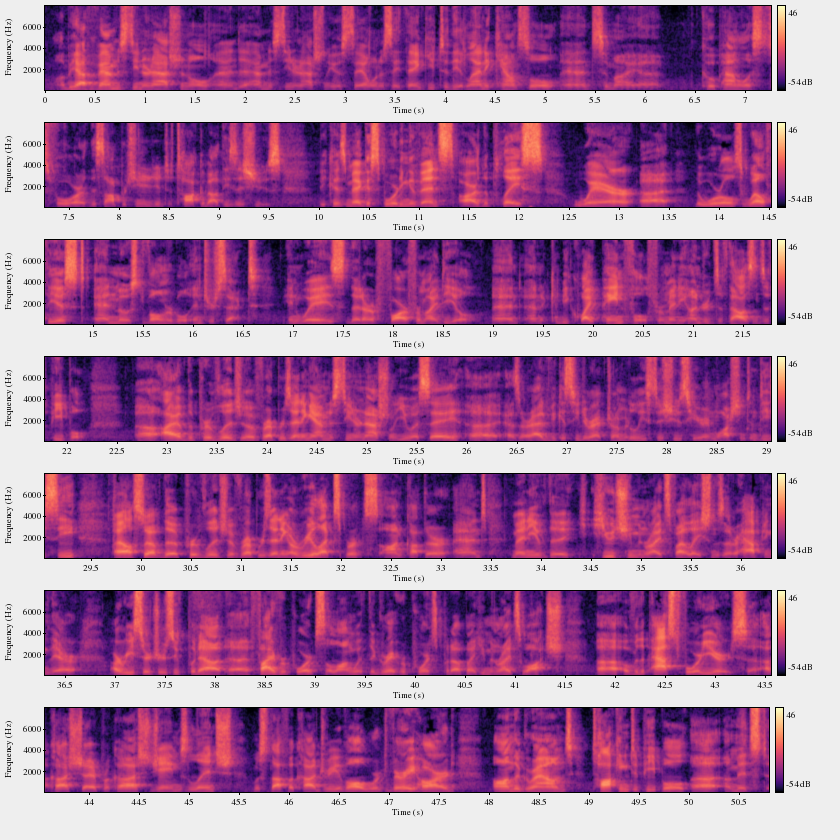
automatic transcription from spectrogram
on behalf of Amnesty International and uh, Amnesty International USA, I want to say thank you to the Atlantic Council and to my uh, co-panelists for this opportunity to talk about these issues because mega sporting events are the place where uh, the world's wealthiest and most vulnerable intersect in ways that are far from ideal, and, and it can be quite painful for many hundreds of thousands of people. Uh, I have the privilege of representing Amnesty International USA uh, as our advocacy director on Middle East issues here in Washington, D.C. I also have the privilege of representing our real experts on Qatar and many of the huge human rights violations that are happening there. Our researchers who've put out uh, five reports, along with the great reports put out by Human Rights Watch uh, over the past four years. Uh, Akash Jayaprakash, James Lynch, Mustafa Qadri have all worked very hard on the ground, talking to people uh, amidst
